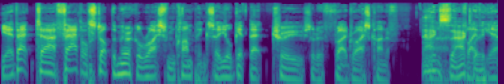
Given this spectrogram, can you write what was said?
Yeah, that uh, fat will stop the miracle rice from clumping, so you'll get that true sort of fried rice kind of uh, Exactly. flavour. Yeah.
